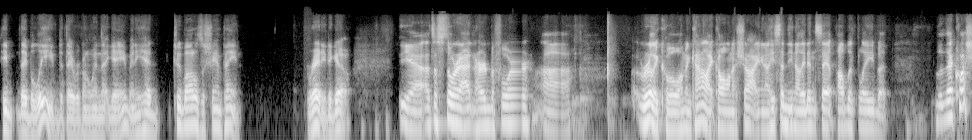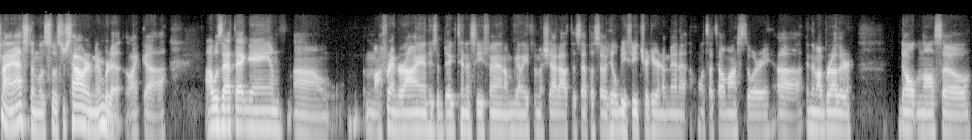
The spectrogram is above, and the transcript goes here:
he they believed that they were going to win that game, and he had two bottles of champagne ready to go. Yeah, that's a story I hadn't heard before. Uh, really cool. I mean, kind of like calling a shot. You know, he said you know they didn't say it publicly, but the question I asked him was was just how I remembered it. Like, uh, I was at that game. Um, my friend Ryan, who's a big Tennessee fan, I'm gonna give him a shout out this episode. He'll be featured here in a minute once I tell my story. Uh, and then my brother Dalton also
